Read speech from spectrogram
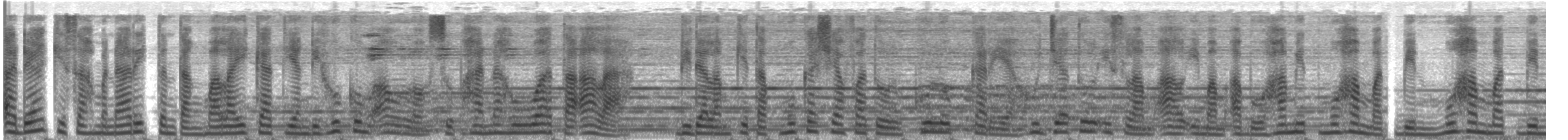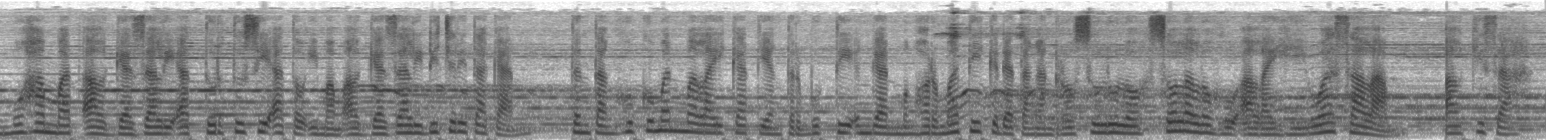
Ada kisah menarik tentang malaikat yang dihukum Allah subhanahu wa ta'ala. Di dalam kitab Mukasyafatul Kulub karya Hujatul Islam Al-Imam Abu Hamid Muhammad bin Muhammad bin Muhammad Al-Ghazali At-Turtusi atau Imam Al-Ghazali diceritakan tentang hukuman malaikat yang terbukti enggan menghormati kedatangan Rasulullah Shallallahu Alaihi Wasallam. Al-Kisah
